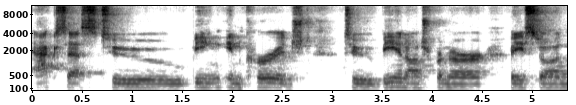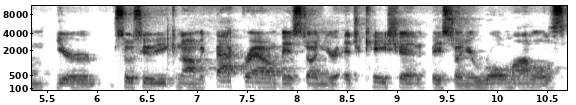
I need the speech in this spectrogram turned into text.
access to being encouraged to be an entrepreneur based on your socioeconomic background, based on your education, based on your role models.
